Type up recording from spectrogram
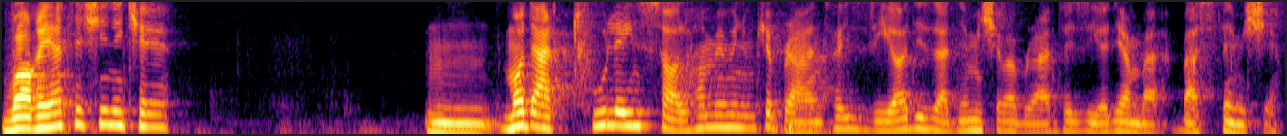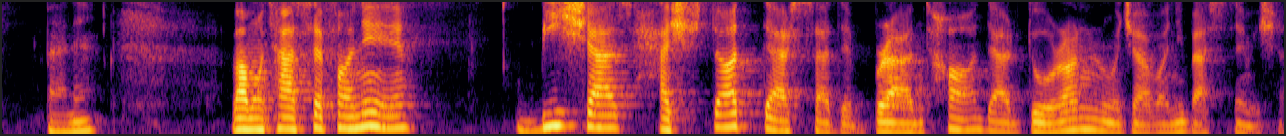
واقعیتش اینه که ما در طول این سالها می‌بینیم که برندهای زیادی زده میشه و برندهای زیادی هم بسته میشه. بله. و متاسفانه بیش از 80 درصد برندها در دوران نوجوانی بسته میشن.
